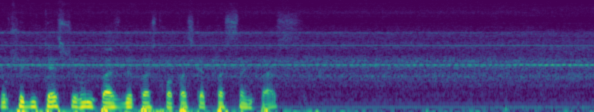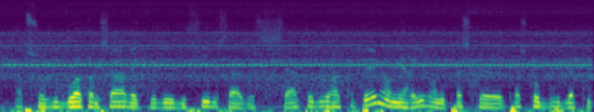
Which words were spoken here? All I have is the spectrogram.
Donc je fais du test sur une passe, deux passes, trois passes, quatre passes, cinq passes. Sur du bois comme ça, avec du fil, c'est un peu dur à couper, mais on y arrive, on est presque, presque au bout de la coupe.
